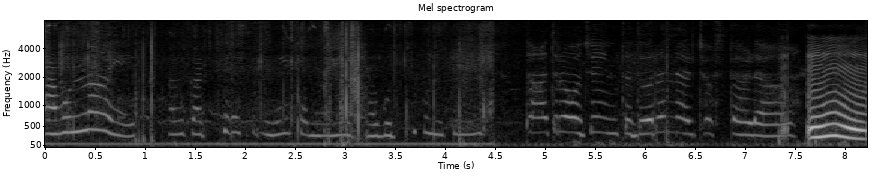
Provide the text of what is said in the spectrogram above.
అవి ఉన్నాయి. అవి కట్ చేసింది తాత రోజు ఇంత దూరం నడిచి వస్తాడా ఉమ్,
